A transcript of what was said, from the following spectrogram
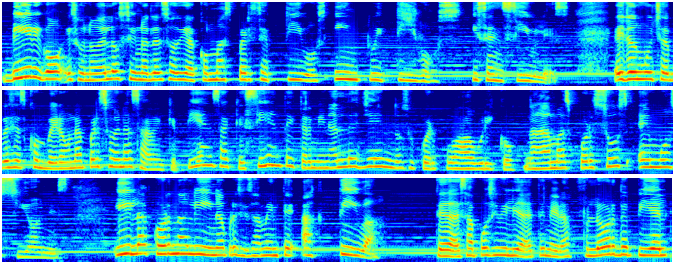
Virgo es uno de los signos del zodiaco más perceptivos, intuitivos y sensibles. Ellos muchas veces con ver a una persona saben qué piensa, qué siente y terminan leyendo su cuerpo áurico, nada más por sus emociones. Y la cornalina precisamente activa te da esa posibilidad de tener a flor de piel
